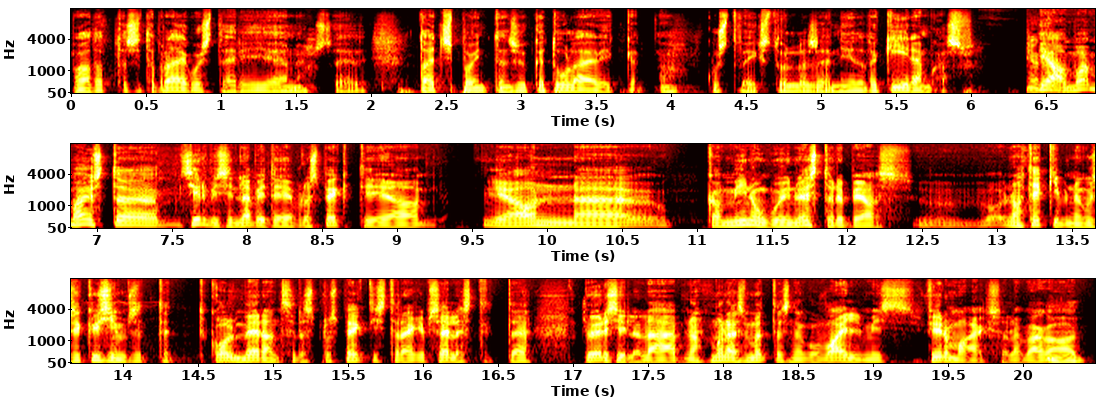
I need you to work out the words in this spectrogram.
vaadata seda praegust äri ja noh, see touch point on sihuke tulevik, et noh, kust võiks tulla see nii-öelda kiirem kasv. ja ma, ma just äh, sirvisin läbi teie prospekti ja, ja on äh, ka minu kui investori peas noh, tekib nagu see küsimus, et, et kolmveerand sellest prospektist räägib sellest, et börsile läheb noh, mõnes mõttes nagu valmis firma, eks ole, väga mm -hmm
